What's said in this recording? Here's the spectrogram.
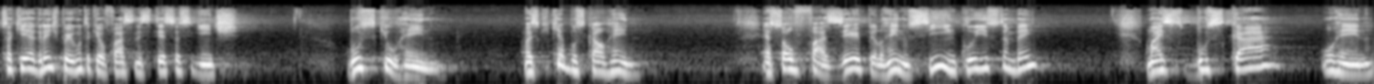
Só que a grande pergunta que eu faço nesse texto é o seguinte: Busque o reino. Mas o que é buscar o reino? É só o fazer pelo reino? Sim, inclui isso também. Mas buscar o reino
